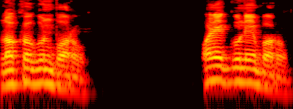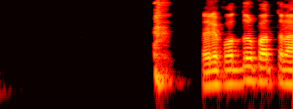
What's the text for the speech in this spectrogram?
লক্ষ গুণ বড়, অনেক গুণে বড়। তাহলে পদ্ম পাতা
